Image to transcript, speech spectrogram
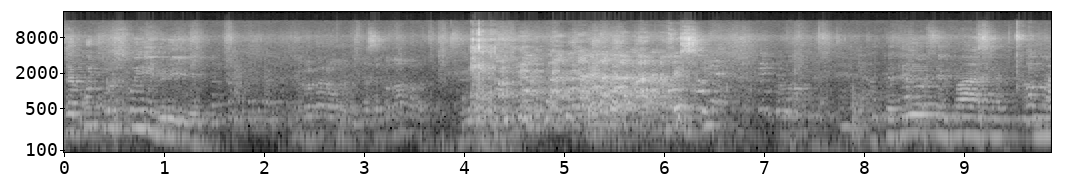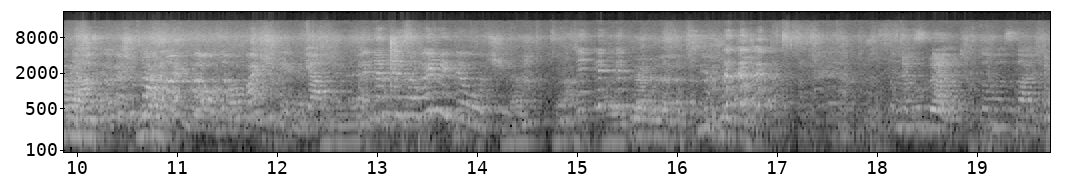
забудь про свої мрії. Петро симпатія. Бачите? Ви не завилюйте очі. Треба життям. Не губили. Хто нас далі?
